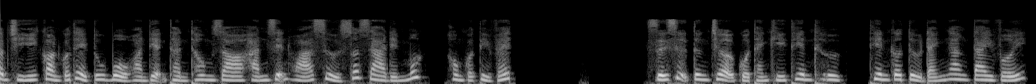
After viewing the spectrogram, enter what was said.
thậm chí còn có thể tu bổ hoàn thiện thần thông do hắn diễn hóa sử xuất ra đến mức không có tỉ vết. Dưới sự tương trợ của thánh khí thiên thư, thiên cơ tử đánh ngang tay với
